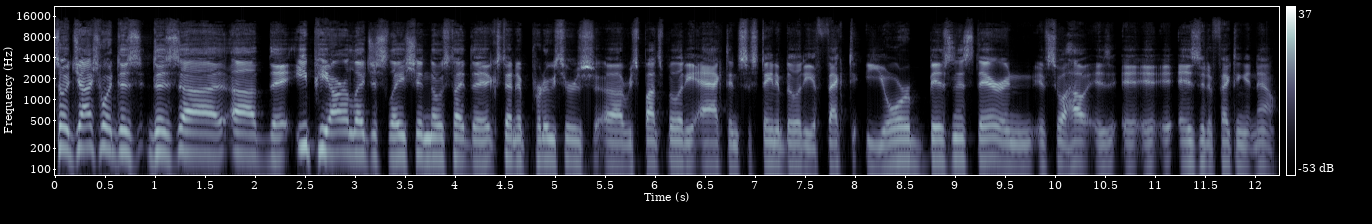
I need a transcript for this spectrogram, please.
So, Joshua, does does uh, uh, the EPR legislation, those type, the Extended Producers uh, Responsibility Act, and sustainability affect your business there? And if so, how is is it affecting it now?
